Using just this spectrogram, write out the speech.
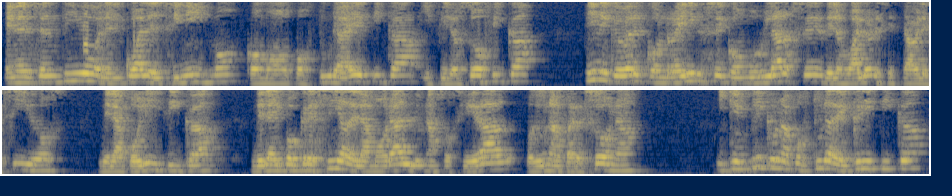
en el sentido en el cual el cinismo, como postura ética y filosófica, tiene que ver con reírse, con burlarse de los valores establecidos, de la política, de la hipocresía de la moral de una sociedad o de una persona, y que implica una postura de crítica,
